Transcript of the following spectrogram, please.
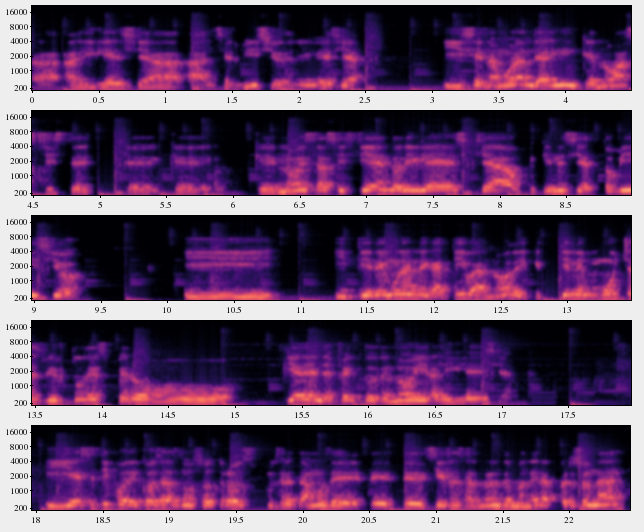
a, la iglesia, al servicio de la iglesia, y se enamoran de alguien que no asiste, que, que, que no está asistiendo a la iglesia o que tiene cierto vicio. Y, y tienen una negativa, ¿no? De que tienen muchas virtudes, pero tienen el defecto de no ir a la iglesia. Y ese tipo de cosas nosotros pues tratamos de, decirles al menos de manera personal,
